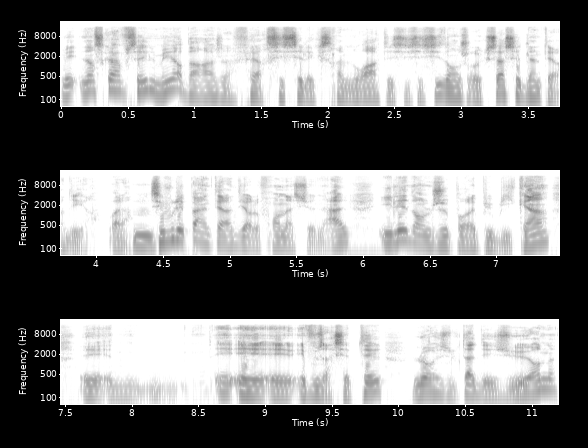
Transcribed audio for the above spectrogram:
Mais dans ce cas, vous savez, le meilleur barrage à faire, si c'est l'extrême droite et si c'est si dangereux que ça, c'est de l'interdire. Voilà. Hmm. Si vous voulez pas interdire le Front National, il est dans le jeu pour républicain et, et, et, vous acceptez le résultat des urnes.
